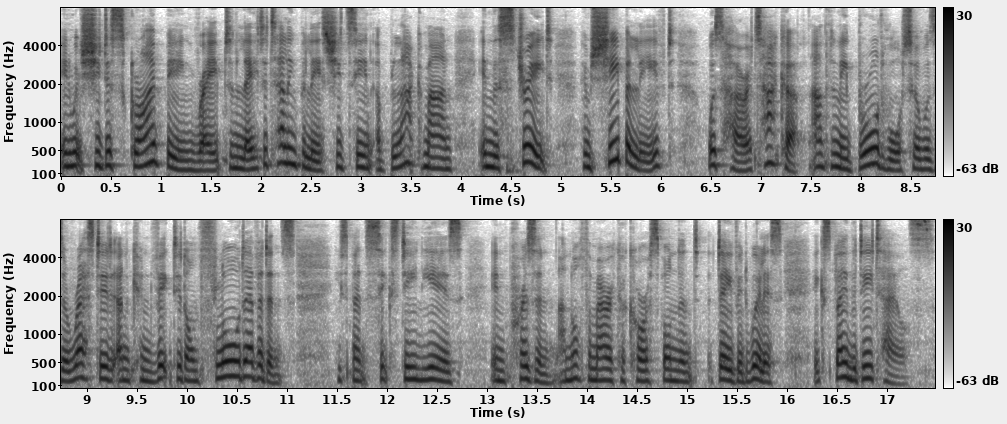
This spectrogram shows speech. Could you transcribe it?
in which she described being raped and later telling police she'd seen a black man in the street whom she believed was her attacker. Anthony Broadwater was arrested and convicted on flawed evidence. He spent 16 years in prison. Our North America correspondent David Willis explained the details.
